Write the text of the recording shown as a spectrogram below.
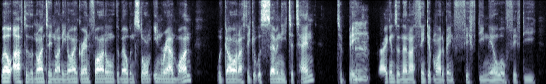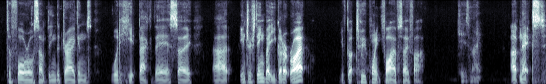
Well, after the 1999 Grand Final, the Melbourne Storm in round one would go on. I think it was 70 to 10 to beat mm. Dragons, and then I think it might have been 50 nil or 50 to four or something. The Dragons would hit back there. So uh, interesting, but you got it right. You've got 2.5 so far. Cheers, mate. Up next,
